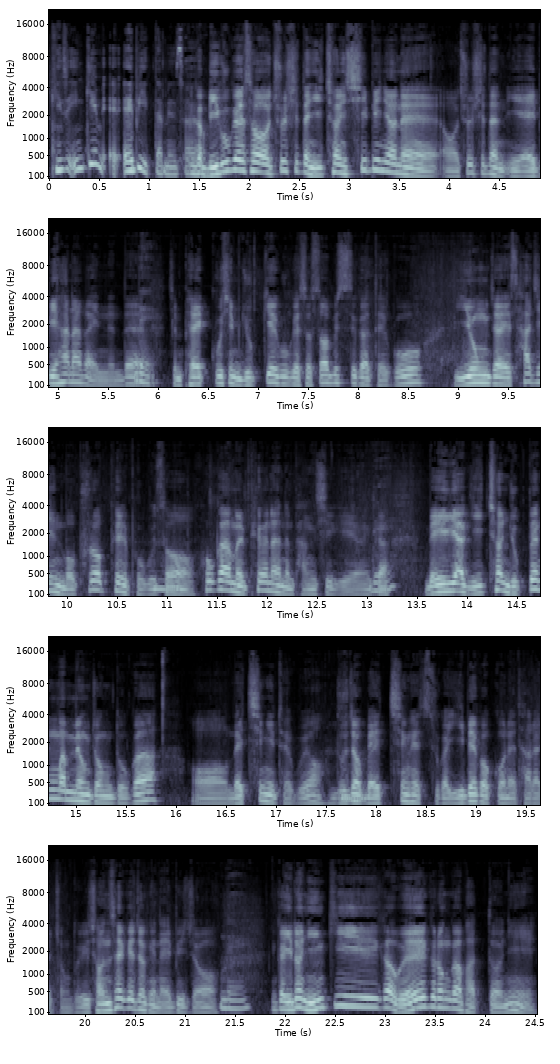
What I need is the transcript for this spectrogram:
굉장히 인기 앱이 있다면서요? 그러니까 미국에서 출시된 2012년에 어, 출시된 이 앱이 하나가 있는데 네. 지금 196개국에서 서비스가 되고 이용자의 사진, 뭐 프로필 보고서 호감을 표현하는 방식이에요. 그러니까 음. 네. 매일 약 2,600만 명 정도가 어, 매칭이 되고요. 음. 누적 매칭 횟수가 200억 건에 달할 정도. 이 전 세계적인 앱이죠. 네. 그러니까 이런 인기가 왜 그런가 봤더니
